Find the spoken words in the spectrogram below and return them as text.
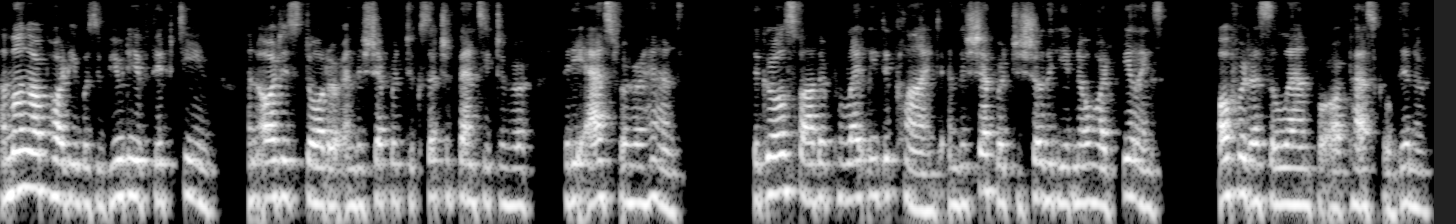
Among our party was a beauty of 15, an artist's daughter, and the shepherd took such a fancy to her that he asked for her hand. The girl's father politely declined, and the shepherd, to show that he had no hard feelings, offered us a lamb for our paschal dinner.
